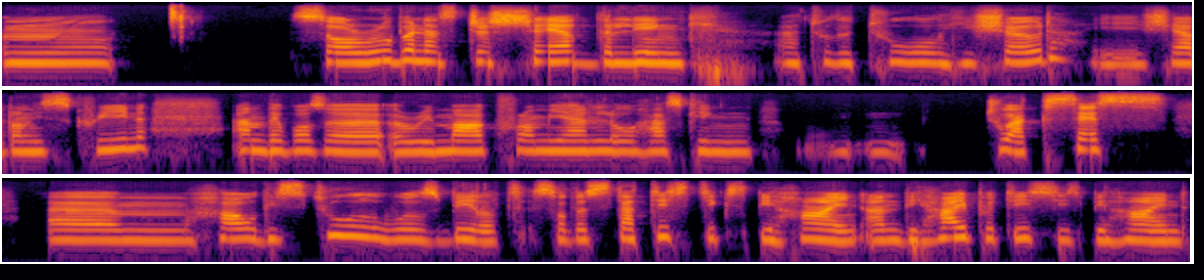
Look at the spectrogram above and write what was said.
Um, so Reuben has just shared the link uh, to the tool he showed. He shared on his screen, and there was a, a remark from Jan Low asking to access um, how this tool was built, so the statistics behind and the hypothesis behind.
